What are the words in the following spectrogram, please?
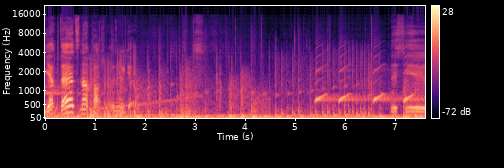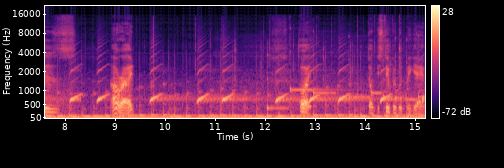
Yep, that's not possible. In we go. This is... Alright. Oi. Don't be stupid with me, game.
